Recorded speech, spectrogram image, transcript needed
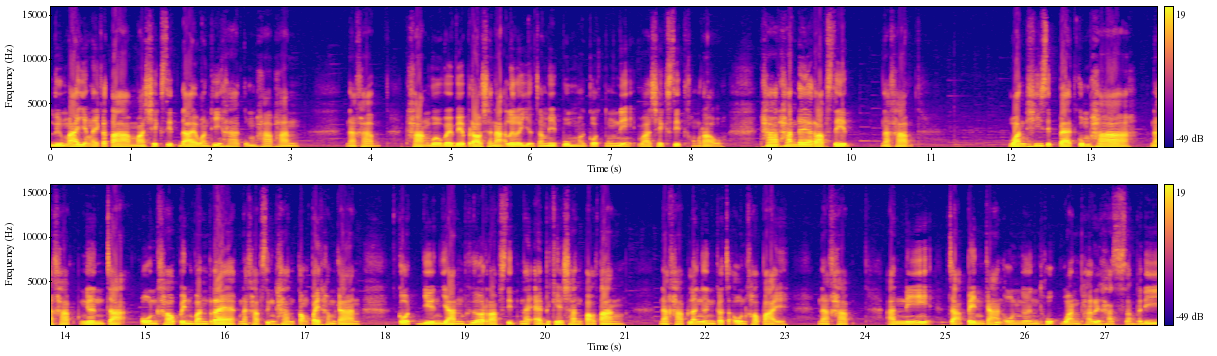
หรือไม่ยังไงก็ตามมาเช็คสิทธิ์ได้วันที่ 5 กุมภาพันธ์ นะครับ ทาง w w w เราชนะเลยเดี๋ยวจะมีปุ่มมากดตรงนี้ว่าเช็คสิทธิ์ของเรา ถ้าท่านได้รับสิทธิ์นะครับ วันที่ 18 กุมภานะครับ เงินจะโอนเข้าเป็นวันแรกนะครับ ซึ่งท่านต้องไปทำการกดยืนยันเพื่อรับสิทธิ์ในแอปพลิเคชันเป่าตังค์นะครับ และเงินก็จะโอนเข้าไปนะครับ อันนี้จะเป็นการโอนเงินทุกวันพฤหัสบดี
